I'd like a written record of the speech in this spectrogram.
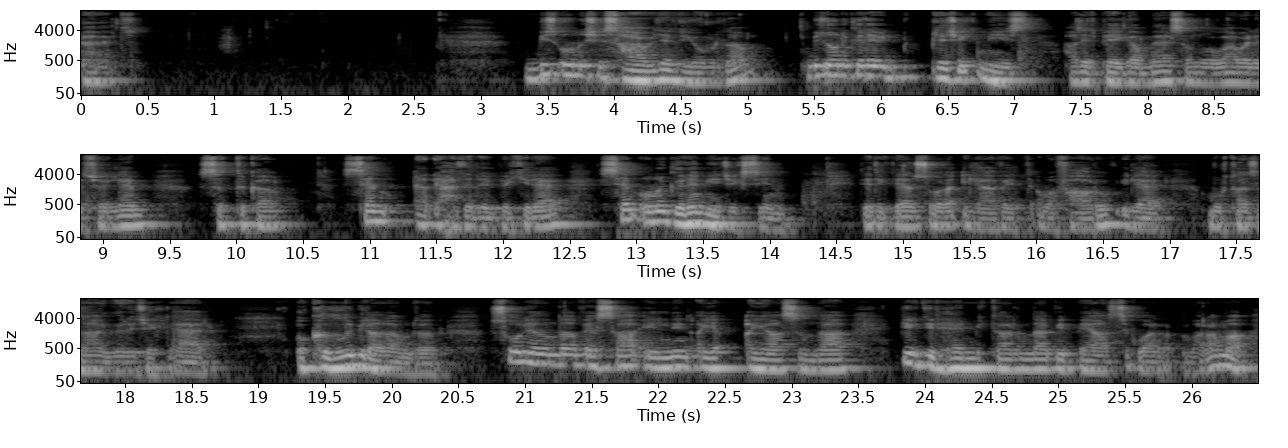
Evet. Biz onu şey sahabeler diyor burada. Biz onu görebilecek miyiz? Hazreti Peygamber sallallahu aleyhi ve sellem Sıddık'a sen yani Hazreti Ebu Bekir'e sen onu göremeyeceksin dedikten sonra ilave etti. Ama Faruk ile Murtaza görecekler. O kıllı bir adamdır. Sol yanında ve sağ elinin aya- ayağısında bir dirhem miktarında bir beyazlık var, var ama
